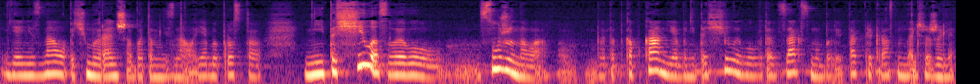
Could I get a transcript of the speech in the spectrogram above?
я не знала, почему я раньше об этом не знала. Я бы просто не тащила своего суженого в этот капкан, я бы не тащила его в этот ЗАГС, мы бы и так прекрасно дальше жили.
